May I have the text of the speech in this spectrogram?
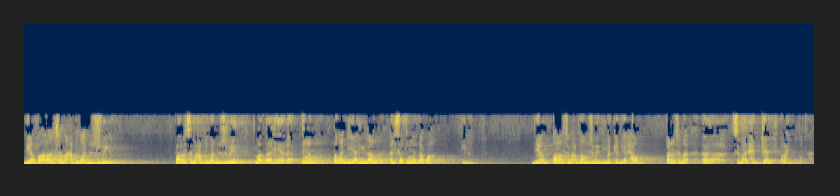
Dia parang sama Abdullah bin Zubair. Parang sama Abdullah bin Zubair, mata tangan tangan dia hilang, dan satu mata apa? Hilang. Dia parang sama Abdullah bin Zubair di Makkah di Al-Haram. Parang sama uh, sama Al-Hajjaj rahimahullah taala.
